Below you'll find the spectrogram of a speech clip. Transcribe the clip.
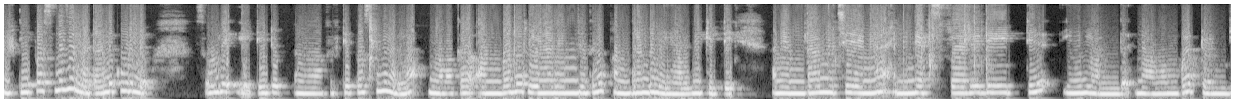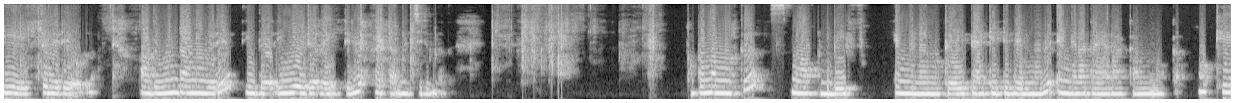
ഫിഫ്റ്റി പെർസെന്റേജ് അല്ല അതിൽ കൂടുതലും. Sorry eighty to fifty percentage അല്ല. നമുക്ക് അമ്പത് റിയാലിന്റെത് പന്ത്രണ്ട് റിയാലിന് കിട്ടി. അത് എന്താന്ന് വെച്ച് കഴിഞ്ഞാൽ ഇതിന്റെ എക്സ്പയറി ഡേറ്റ് ഈ മന്ത് നവംബർ ട്വന്റി എയ്ത്ത് വരെയുള്ളു. അതുകൊണ്ടാണ് അവർ ഇത് ഈ ഒരു റേറ്റിൽ പെട്ടെന്ന് വെച്ചിരുന്നത്. അപ്പൊ നമുക്ക് സ്മോക്ക്ഡ് ബീഫ് എങ്ങനെ നമുക്ക് ഈ പാക്കറ്റ് വരുന്നത് എങ്ങനെ തയ്യാറാക്കാം നോക്കാം. ഓക്കെ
